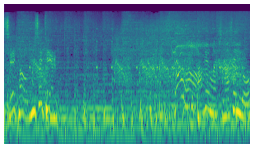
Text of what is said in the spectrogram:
成果を見せてやる。手加減はしませんよ。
